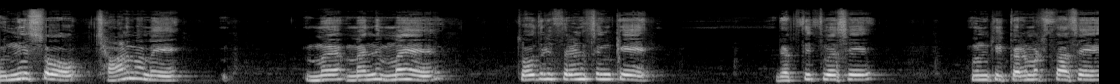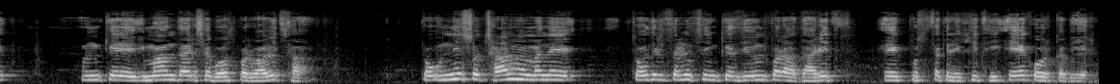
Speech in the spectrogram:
उन्नीस सौ छियानवे में मैं, मैंने, मैं चौधरी चरण सिंह के व्यक्तित्व से, उनकी कर्मठता से, उनके ईमानदारी से बहुत प्रभावित था। तो उन्नीस सौ छियानवे में मैंने चौधरी चरण सिंह के जीवन पर आधारित एक पुस्तक लिखी थी, एक और कबीर।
